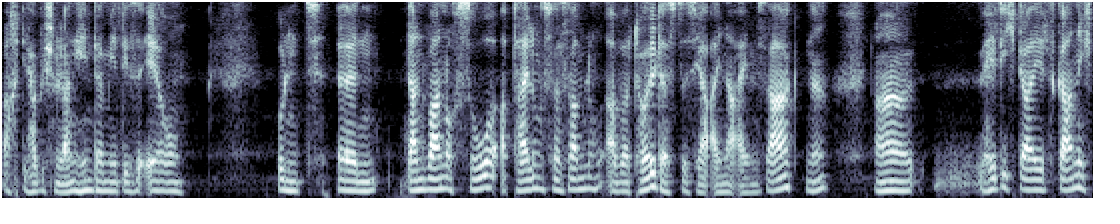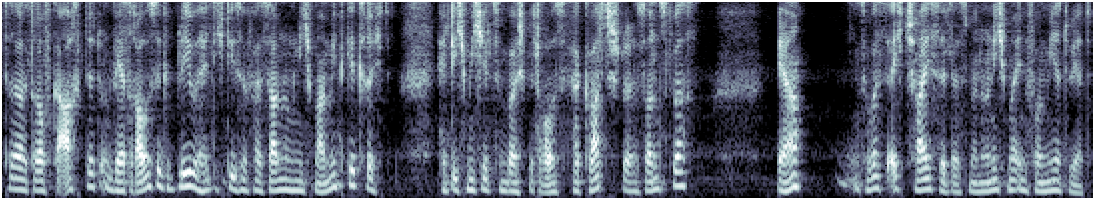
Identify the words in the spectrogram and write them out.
Ach, die habe ich schon lange hinter mir, diese Ehrung. Und äh, dann war noch so Abteilungsversammlung, aber toll, dass das ja einer einem sagt. Ne? Da hätte ich da jetzt gar nicht drauf geachtet und wäre draußen geblieben, hätte ich diese Versammlung nicht mal mitgekriegt. Hätte ich mich jetzt zum Beispiel draußen verquatscht oder sonst was? Ja, sowas ist echt scheiße, dass man noch nicht mal informiert wird.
